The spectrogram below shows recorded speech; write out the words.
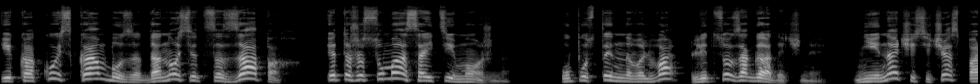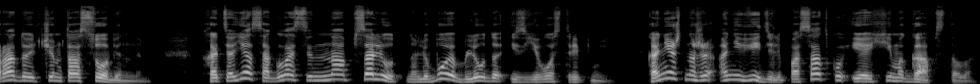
И какой с камбуза доносится запах! Это же с ума сойти можно. У пустынного льва лицо загадочное. Не иначе сейчас порадует чем-то особенным хотя я согласен на абсолютно любое блюдо из его стрепни. Конечно же, они видели посадку Иохима Габстола,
